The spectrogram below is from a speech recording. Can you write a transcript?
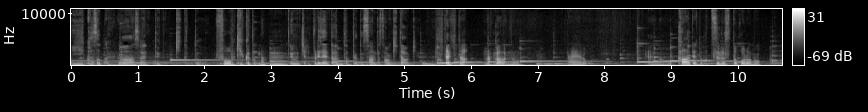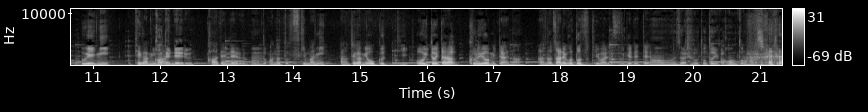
いい家族やなそうやって聞くと。そう聞くとなうんでもじゃあプレゼントあったってことはサンタさんは来たわけやね。来た来た。なんかあの、なんやろ。あのカーテンとか吊るすところの上に手紙カーテンレール？カーテンレール。とかの隙間にあの手紙を置くって置いといたら来るよみたいなあのざれ言ずっと言われ続けてて。うんざれ言というか本当の話だけど。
